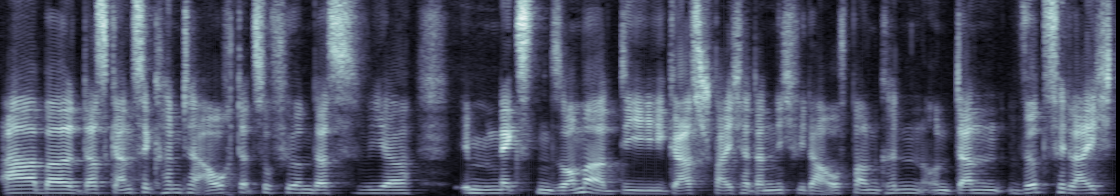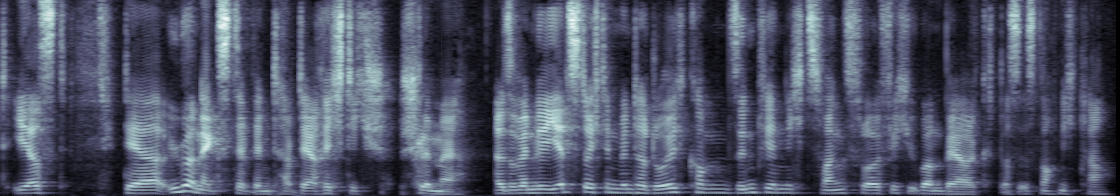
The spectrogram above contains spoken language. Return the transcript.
Aber das Ganze könnte auch dazu führen, dass wir im nächsten Sommer die Gasspeicher dann nicht wieder aufbauen können. Und dann wird vielleicht erst der übernächste Winter der richtig schlimme. Also wenn wir jetzt durch den Winter durchkommen, sind wir nicht zwangsläufig über den Berg. Das ist noch nicht klar.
